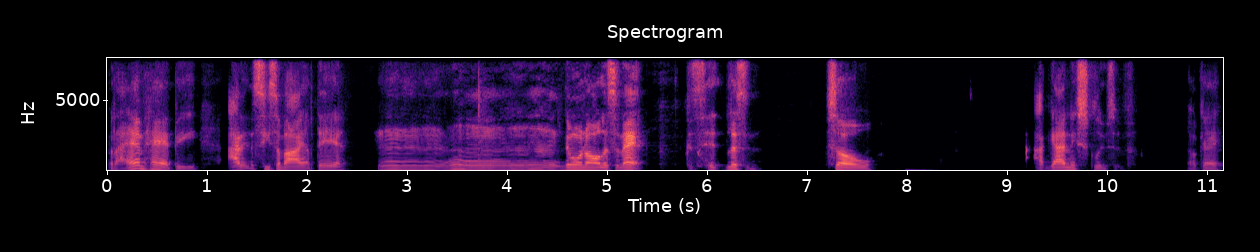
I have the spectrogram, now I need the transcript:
but I am happy I didn't see somebody up there mm, doing all this and that. Because listen, so I got an exclusive. Okay.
